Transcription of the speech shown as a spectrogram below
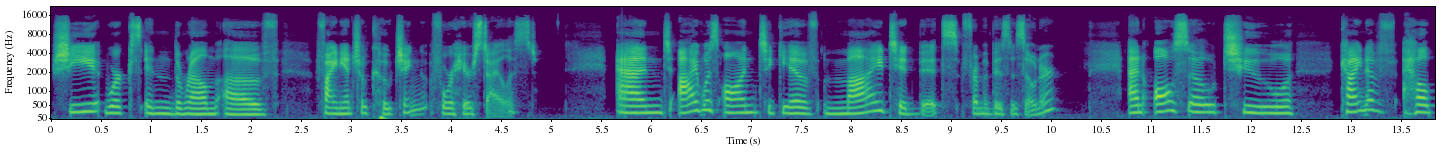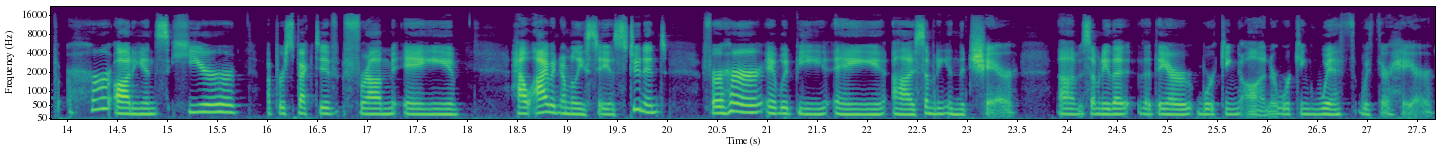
She works in the realm of financial coaching for hairstylists. And I was on to give my tidbits from a business owner and also to kind of help her audience hear a perspective from a how I would normally say a student. For her, it would be a uh, somebody in the chair, um, somebody that, that they are working on or working with with their hair.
